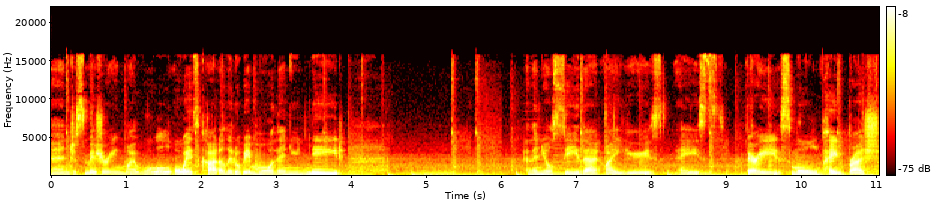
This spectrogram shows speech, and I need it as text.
And just measuring my wool always cut a little bit more than you need and then you'll see that I use a very small paintbrush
